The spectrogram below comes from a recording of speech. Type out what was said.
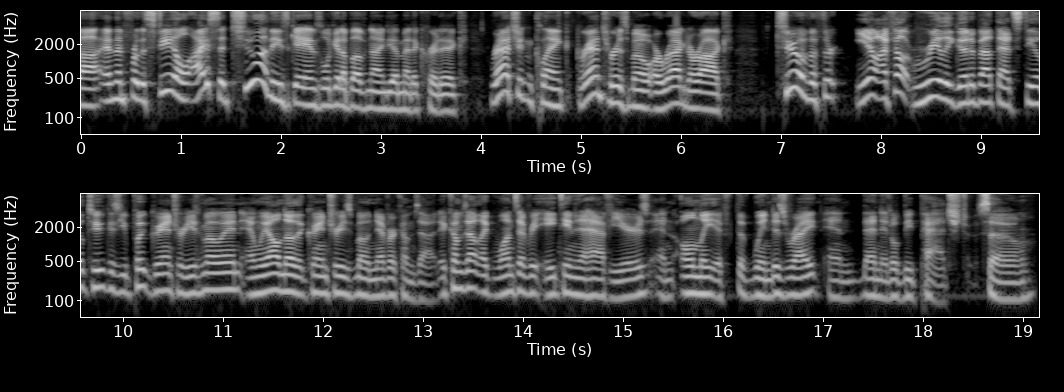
Uh, and then for the Steel, I said two of these games will get above 90 on Metacritic Ratchet and Clank, Gran Turismo, or Ragnarok. Two of the three. You know, I felt really good about that steal too because you put Gran Turismo in, and we all know that Gran Turismo never comes out. It comes out like once every 18 and a half years, and only if the wind is right, and then it'll be patched. So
